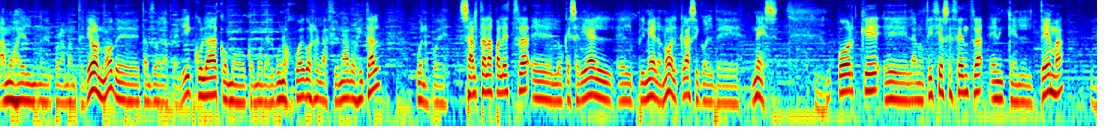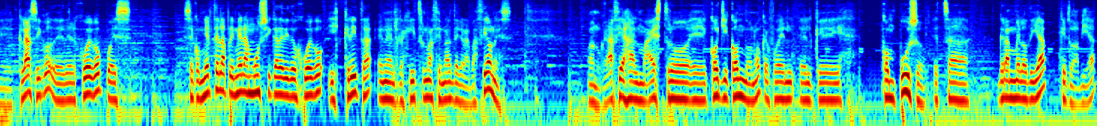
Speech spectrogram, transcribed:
Hablamos en el programa anterior, ¿no? De, tanto de la película como, como de algunos juegos relacionados y tal. Bueno, pues salta a la palestra eh, lo que sería el, primero, ¿no? El clásico, el de NES. Porque eh, la noticia se centra en que el tema eh, clásico del juego, pues se convierte en la primera música de videojuego inscrita en el Registro Nacional de Grabaciones. bueno, gracias al maestro Koji Kondo, ¿no? que fue el, el que compuso esta gran melodía que todavía,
